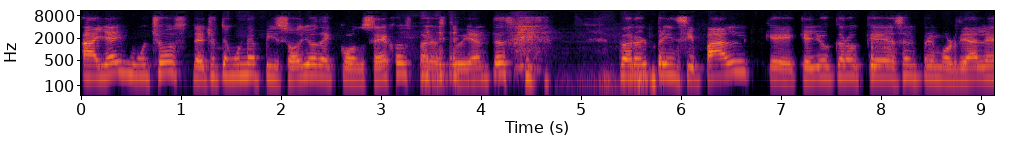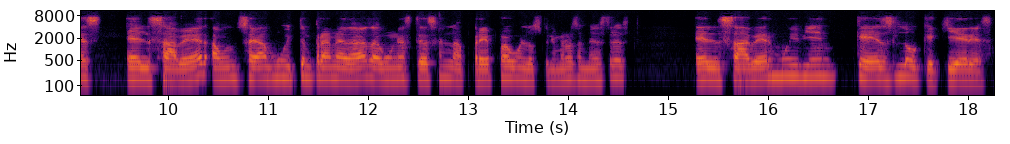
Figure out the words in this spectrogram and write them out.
Ahí hay muchos, de hecho tengo un episodio de consejos para estudiantes, pero el principal que, que yo creo que es el primordial es el saber, aún sea muy temprana edad, aún estés en la prepa o en los primeros semestres, el saber muy bien qué es lo que quieres.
